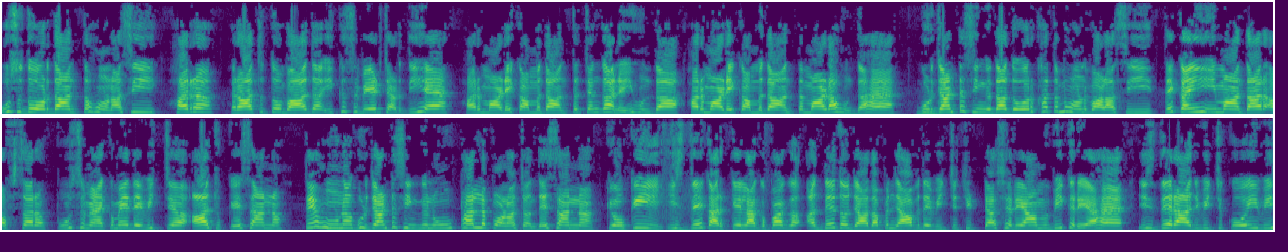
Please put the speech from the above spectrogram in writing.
ਉਸ ਦੌਰ ਦਾ ਅੰਤ ਹੋਣਾ ਸੀ। ਹਰ ਰਾਤ ਤੋਂ ਬਾਅਦ ਇੱਕ ਸਵੇਰ ਚੜਦੀ ਹੈ। ਹਰ ਮਾੜੇ ਕੰਮ ਦਾ ਅੰਤ ਚੰਗਾ ਨਹੀਂ ਹੁੰਦਾ। ਹਰ ਮਾੜੇ ਕੰਮ ਦਾ ਅੰਤ ਮਾੜਾ ਹੁੰਦਾ ਹੈ। ਗੁਰਜੰਟ ਸਿੰਘ ਦਾ ਦੌਰ ਖਤਮ ਹੋਣ ਵਾਲਾ ਸੀ ਤੇ ਕਈ ਇਮਾਨਦਾਰ ਅਫਸਰ ਪੁਲਿਸ ਮਹਿਕਮੇ ਦੇ ਵਿੱਚ ਆ ਚੁੱਕੇ ਸਨ ਤੇ ਹੁਣ ਗੁਰਜੰਟ ਸਿੰਘ ਨੂੰ ਠੱਲ ਪਾਉਣਾ ਚਾਹੁੰਦੇ ਸਨ ਕਿਉਂਕਿ ਇਸ ਦੇ ਕਰਕੇ ਲਗਭਗ ਅੱਧੇ ਤੋਂ ਜ਼ਿਆਦਾ ਪੰਜਾਬ ਦੇ ਵਿੱਚ ਚਿੱਟਾ ਸ਼ਰੇਆਮ ਵਿਕ ਰਿਹਾ ਹੈ। ਇਸ ਦੇ ਰਾਜ ਵਿੱਚ ਕੋਈ ਵੀ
